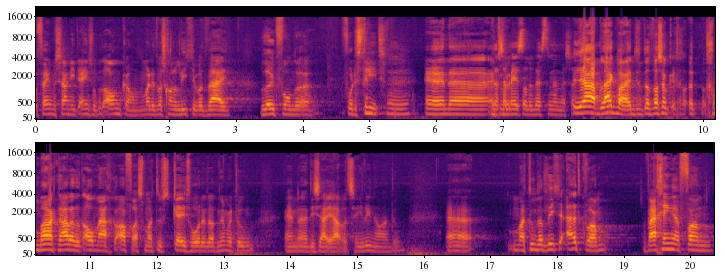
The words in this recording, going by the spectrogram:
op Famous zou niet eens op het album komen. Maar dit was gewoon een liedje wat wij leuk vonden voor de streets. Mhm. En, eh, en Dat zijn meestal de beste nummers. hè? ja, blijkbaar. Dat was ook ge- gemaakt nadat het album eigenlijk af was. Maar toen Kees hoorde dat nummer toen. En eh, die zei, ja, wat zijn jullie nou aan het doen? Eh, maar toen dat liedje uitkwam, wij gingen van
